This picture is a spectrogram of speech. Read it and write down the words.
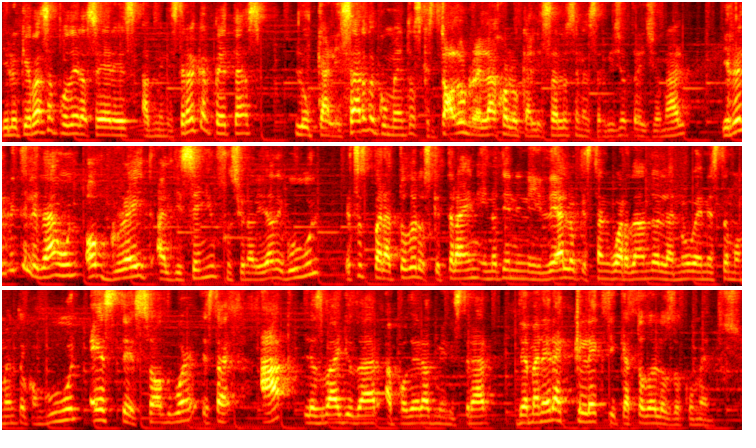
Y lo que vas a poder hacer es administrar carpetas, localizar documentos, que es todo un relajo localizarlos en el servicio tradicional, y realmente le da un upgrade al diseño y funcionalidad de Google. Esto es para todos los que traen y no tienen ni idea lo que están guardando en la nube en este momento con Google. Este software, esta app les va a ayudar a poder administrar de manera ecléctica todos los documentos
